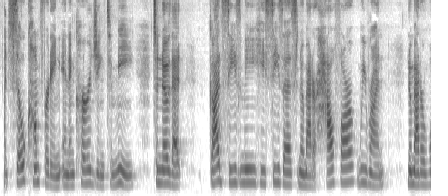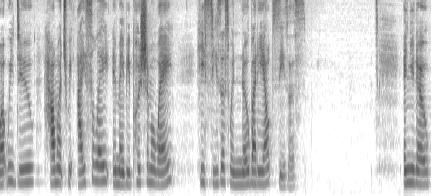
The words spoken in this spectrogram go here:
it's so comforting and encouraging to me to know that God sees me, He sees us no matter how far we run, no matter what we do, how much we isolate and maybe push Him away. He sees us when nobody else sees us. And you know,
